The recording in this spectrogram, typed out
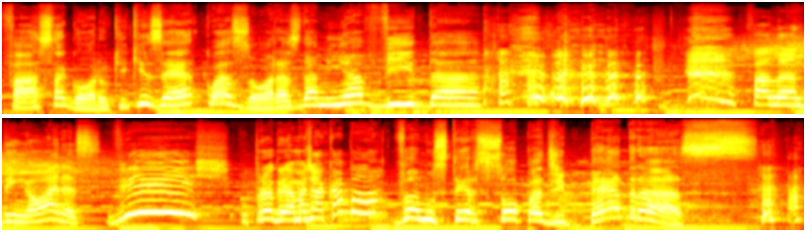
Faça agora o que quiser com as horas da minha vida. Falando em horas, vixe, o programa já acabou. Vamos ter sopa de pedras?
